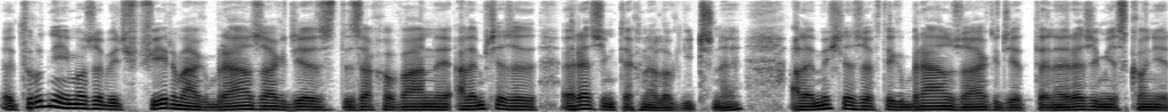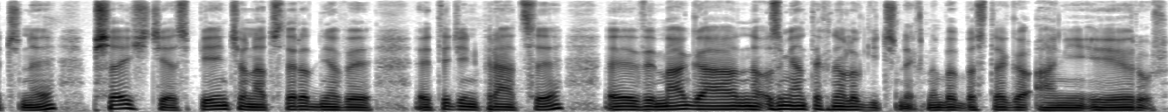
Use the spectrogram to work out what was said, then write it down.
E, trudniej może być w firmach, branżach, gdzie jest zachowany, ale myślę, że reżim technologiczny, ale myślę, że w tych branżach, gdzie ten reżim jest konieczny, przejście z pięcio na czterodniowy tydzień pracy wymaga no, zmian technologicznych no bez tego ani y, rusz.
